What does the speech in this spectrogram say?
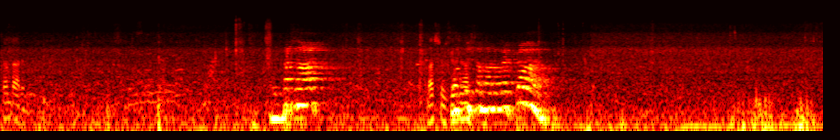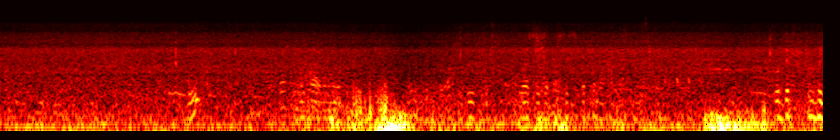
Sztandary. Zaczynać! Nasze, że Podpisam panowe prawa. Nasıl yapasın? Sıkıntı mı? Burada tutulmuş.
